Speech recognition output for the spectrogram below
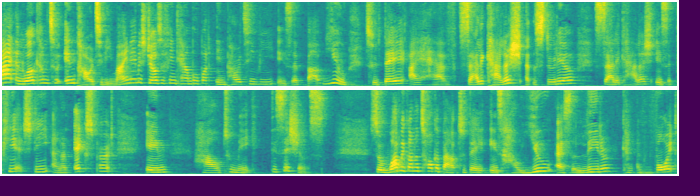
Hi and welcome to InPower TV. My name is Josephine Campbell, but InPower TV is about you. Today I have Sally Kalish at the studio. Sally Kalish is a PhD and an expert in how to make decisions. So what we're going to talk about today is how you as a leader can avoid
